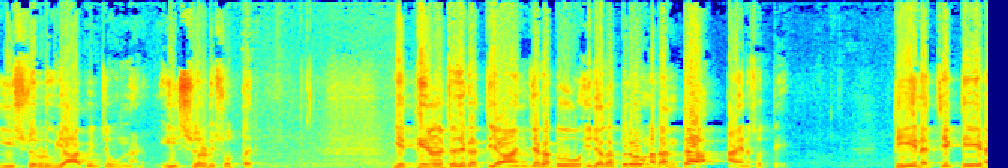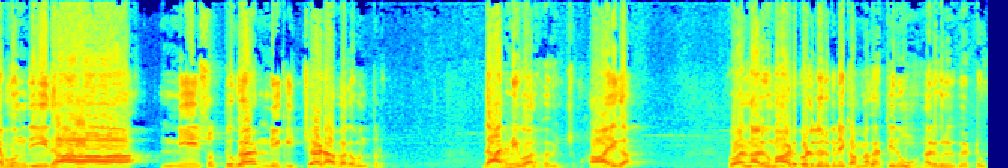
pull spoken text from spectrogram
ఈశ్వరుడు వ్యాపించి ఉన్నాడు ఈశ్వరుడి సొత్తది. ఎత్కినచ జగత్యాన్ జగత్తు ఈ జగత్తులో ఉన్నదంతా ఆయన సొత్తే. తేన త్యక్తేన భుంజీధా నీ సొత్తుగా నీకు ఇచ్చాడు ఆ భగవంతుడు. దాన్ని నీవు అనుభవించు హాయిగా. వాళ్ళు నాలుగు మామిడిపళ్ళు దొరికినాయి కమ్మగా తిను నలుగురికి పెట్టు.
